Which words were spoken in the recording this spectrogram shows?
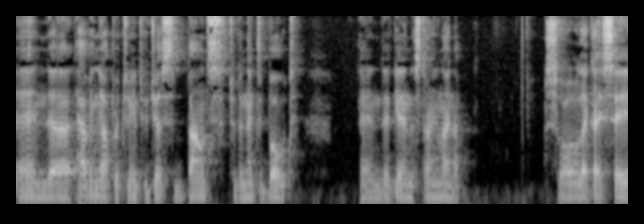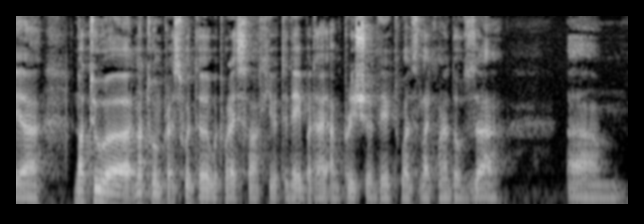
and uh, having the opportunity to just bounce to the next boat and uh, get in the starting lineup. So, like I say, uh, not too uh, not too impressed with uh, with what I saw here today, but I, am pretty sure that it was like one of those uh, um,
